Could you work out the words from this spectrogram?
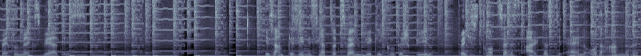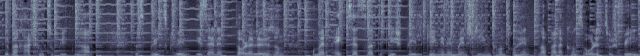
Battlemax wert ist. Gesamt gesehen ist Herzog 2 ein wirklich gutes Spiel, welches trotz seines Alters die ein oder andere Überraschung zu bieten hat. Das Blitzscreen ist eine tolle Lösung, um ein Echtzeitstrategiespiel gegen einen menschlichen Kontrahenten auf einer Konsole zu spielen.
